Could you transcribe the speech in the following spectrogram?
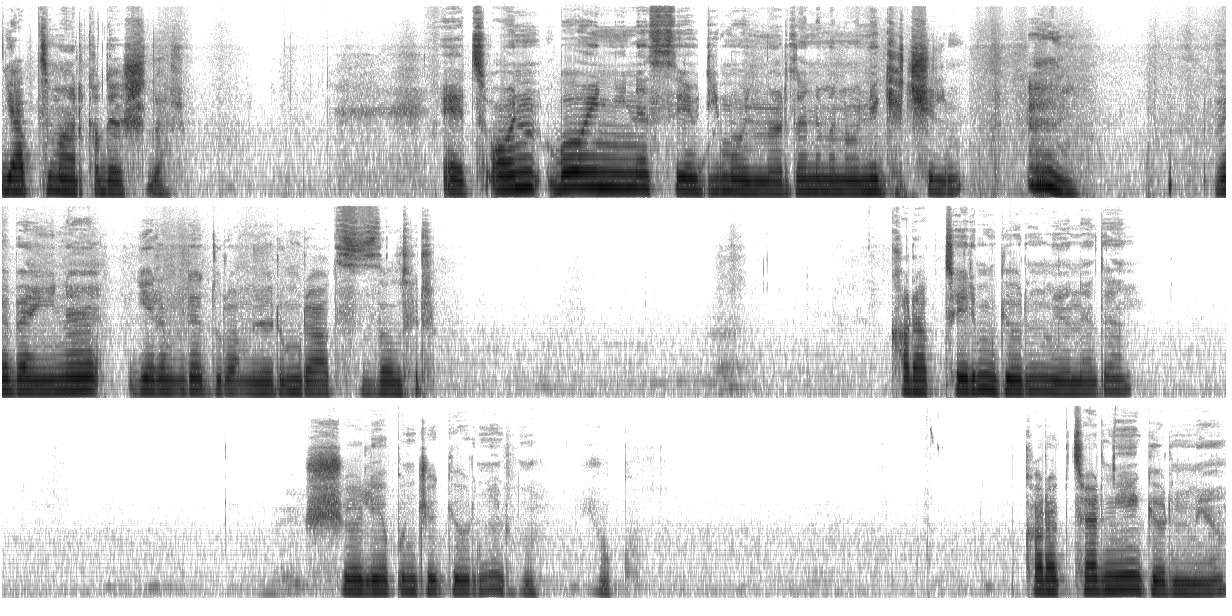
Yaptım arkadaşlar. Evet oyun, bu oyun yine sevdiğim oyunlardan hemen oyuna geçelim. Ve ben yine yerimde duramıyorum rahatsız olurum. Karakterim görünmüyor neden? Şöyle yapınca görünür mü? Yok. Karakter niye görünmüyor?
